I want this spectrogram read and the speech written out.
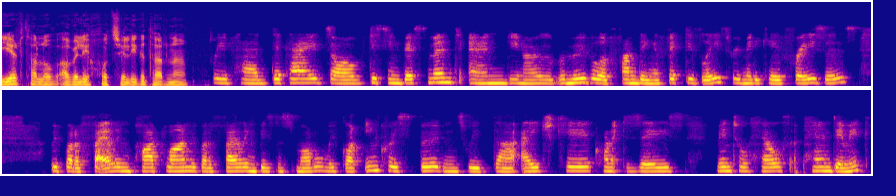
երթալով ավելի խոցելի կդառնա։ We've had decades of disinvestment and, you know, removal of funding effectively through Medicare freezes. We've got a failing pipeline. We've got a failing business model. We've got increased burdens with uh, aged care, chronic disease, mental health, a pandemic.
